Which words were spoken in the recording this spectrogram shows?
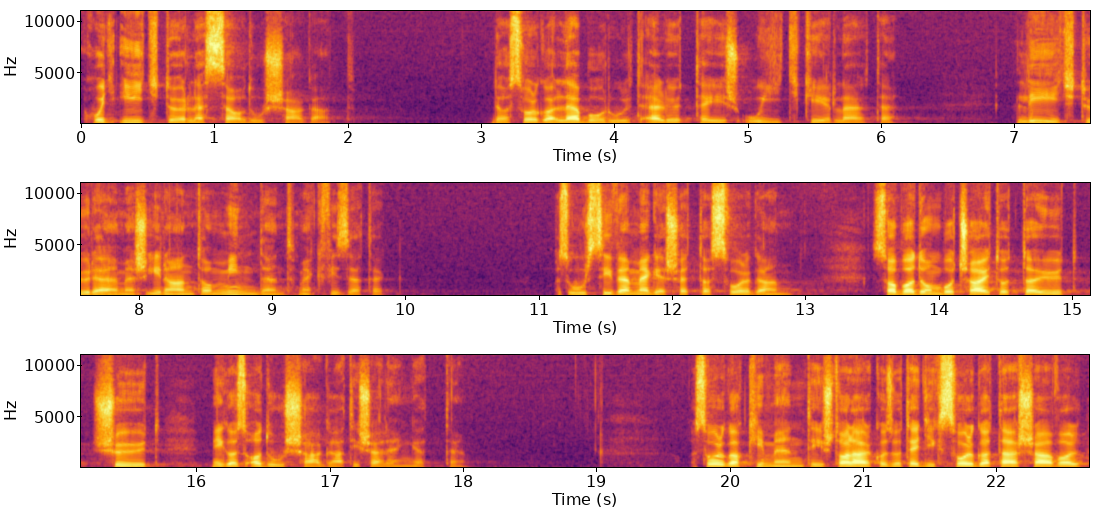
hogy így törlesse adósságát. De a szolga leborult előtte, és úgy kérlelte, légy türelmes iránta, mindent megfizetek. Az úr szíve megesett a szolgán, szabadon bocsájtotta őt, sőt, még az adósságát is elengedte. A szolga kiment és találkozott egyik szolgatásával,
